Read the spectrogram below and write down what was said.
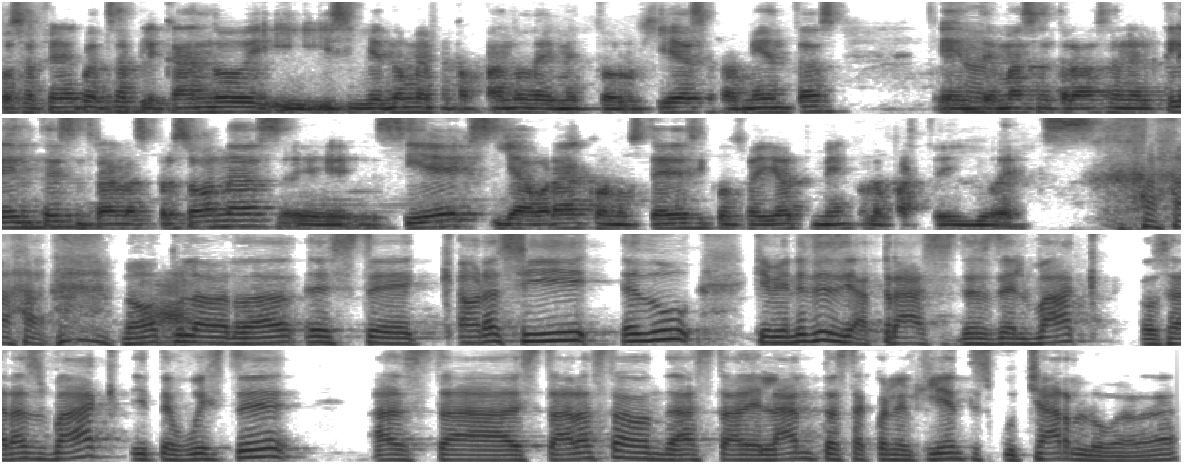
pues al final de cuentas aplicando y, y siguiéndome empapando de metodologías, herramientas, en temas centrados en el cliente, centrados en las personas, eh, CX y ahora con ustedes y con su ayuda también con la parte de UX. no, pues la verdad, este, ahora sí, Edu, que vienes desde atrás, desde el back, o sea, eras back y te fuiste hasta estar hasta donde, hasta adelante, hasta con el cliente, escucharlo, ¿verdad?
